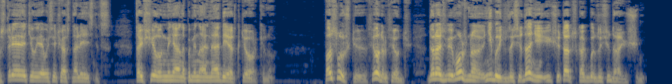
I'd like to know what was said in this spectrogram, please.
Встретил я его сейчас на лестнице. Тащил он меня на поминальный обед к Теркину. — Послушайте, Федор Федорович, да разве можно не быть в заседании и считаться как бы заседающим?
